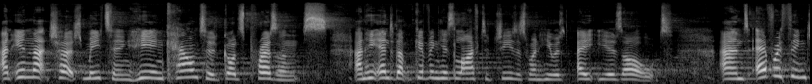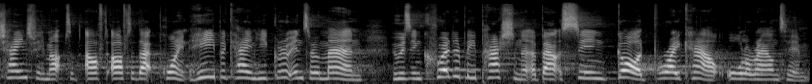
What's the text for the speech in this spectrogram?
And in that church meeting, he encountered God's presence and he ended up giving his life to Jesus when he was eight years old. And everything changed for him after, that point. He became, he grew into a man who was incredibly passionate about seeing God break out all around him.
